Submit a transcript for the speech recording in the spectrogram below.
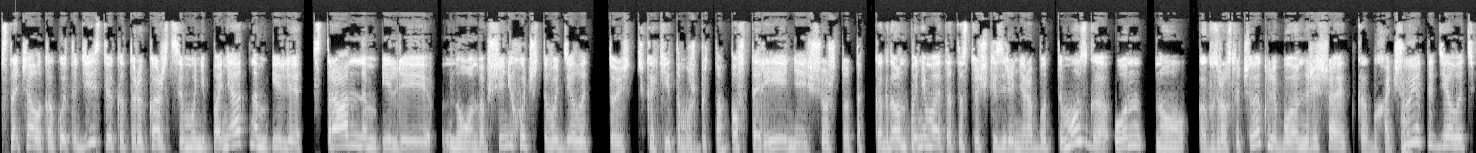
сначала какое-то действие, которое кажется ему непонятным или странным, или ну, он вообще не хочет его делать, то есть какие-то, может быть, там повторения, еще что-то. Когда он понимает это с точки зрения работы мозга, он, ну, как взрослый человек любой, он решает, как бы, хочу я это делать,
